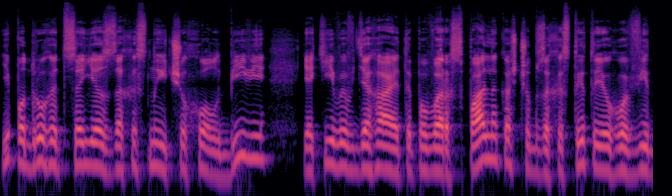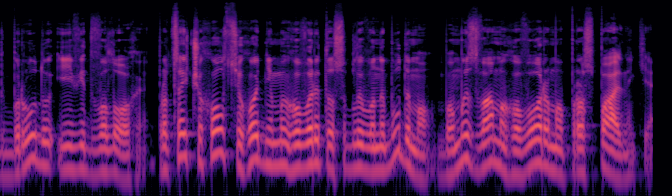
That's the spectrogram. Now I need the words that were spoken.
І по-друге, це є захисний чохол біві, який ви вдягаєте поверх спальника, щоб захистити його від бруду і від вологи. Про цей чохол сьогодні ми говорити особливо не будемо, бо ми з вами говоримо про спальники.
